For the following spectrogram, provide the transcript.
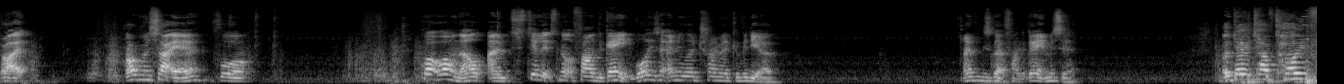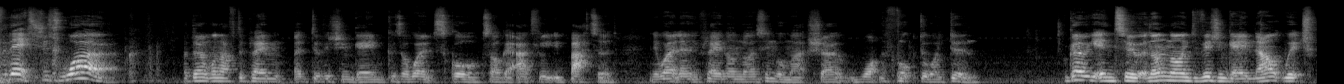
Right, I've been sat here for quite a while now, and still it's not found a game. Why is it anyone trying to make a video? I don't think it's going to find a game, is it? I don't have time for this, just work! I don't want to have to play a division game because I won't score because I'll get absolutely battered. And it won't let me play an online single match, so what the fuck do I do? We're going into an online division game now, which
